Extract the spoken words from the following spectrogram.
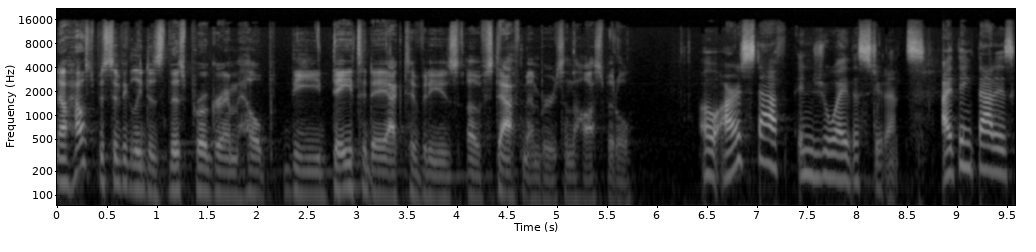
Now, how specifically does this program help the day to day activities of staff members in the hospital? Oh, our staff enjoy the students. I think that is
